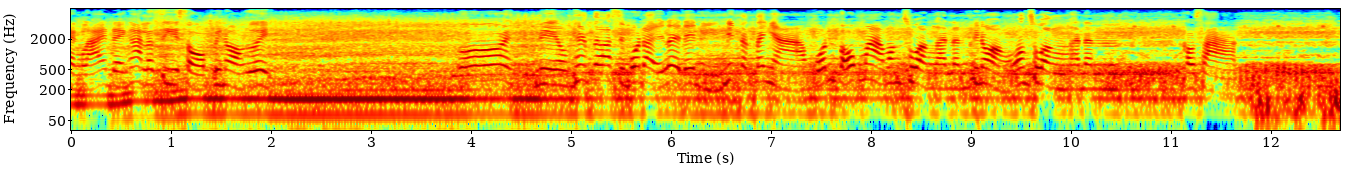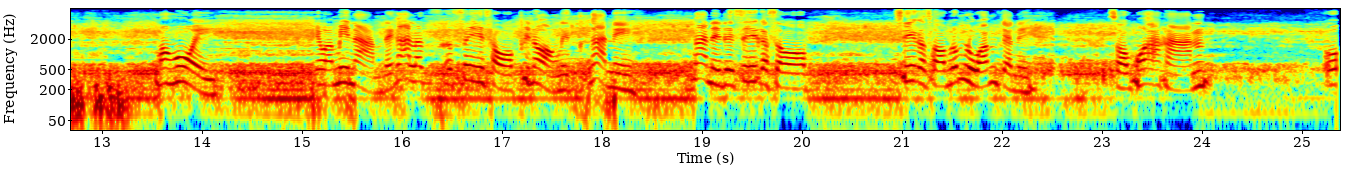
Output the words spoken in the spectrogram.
แหงหลงหลายได้งานละสี่สอบพี่น้องเอ้ยโอ้ยนี่แห้งแต่ว่าสิบ่ได้เลยได้นี่มีตั้งแต่หญ้าฝนตกมาบางช่วงอันนั้นพี่น้องบางช่วงอันนั้นเขาวสากมาห้อยยังว่ามีน้ำในงานละสี่สอบพี่น้องนี่งานนี้งานนี้ได้สี่กระสอบสี่กระสอบหลวมจ้ะนี่สอบหัวอาหาร โอ้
